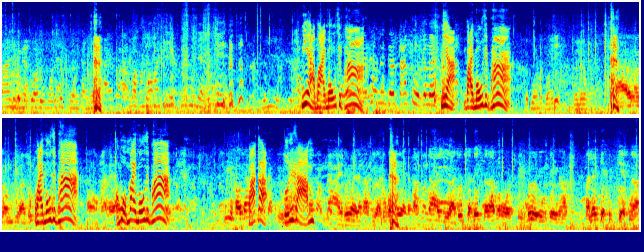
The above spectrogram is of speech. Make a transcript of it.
บ้านอยู่เนี่ยดูมอเตอร์พวงจังเลย บอกมันมองมาที่ไม่มีแดดที่เนี่ยบ่ายโมงสิบห้าช่วงนึงเดินตามตูดกันเลยเนี่ยบ่ายโมงสิบห้าอารวมเหยื่อทุกบ่ายโมงสิบห้าออกมาแล้วของผมบ่ายโมงสิบห้าที่เขาได้ปักอะตัวที่สามทำได้ด้วยนะครับเหยื่อทุกประเภทนะครับได้เหยื่อทุกชนิดนะครับโอ้โหฝีมือจริงๆนะครับหมายเลขเจ็ดสิบเจ็ดนะ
